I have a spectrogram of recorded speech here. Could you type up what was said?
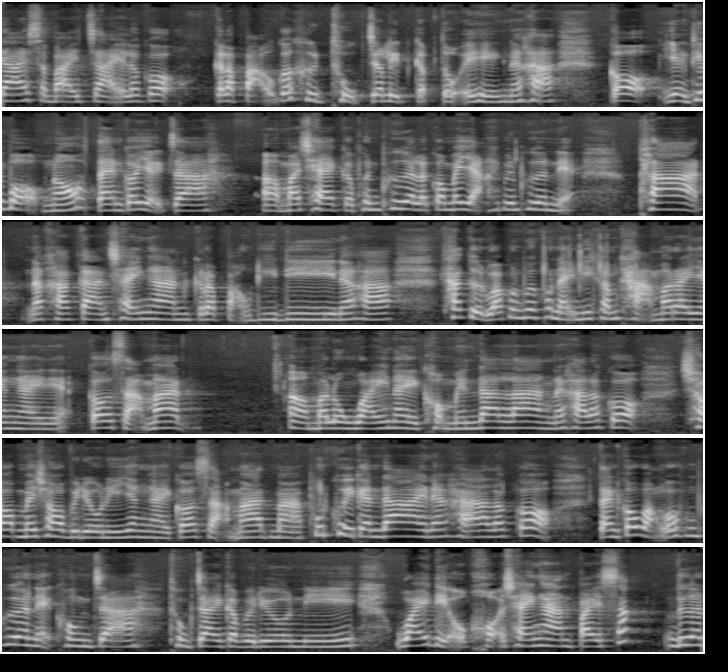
ได้สบายใจแล้วก็ กระเป๋าก็คือถูกจริตกับตัวเองนะคะ ก็อย่างที่บอกเนาะแตนก็อยากจะมาแชร์กับเพื่อนๆ แล้วก็ไม่อยากให้เพื่อนๆ เนี่ยพลาดนะคะการใช้งานกระเป๋าดีๆนะคะ ถ้าเกิดว่าเพื่อนๆ คนไหนมีคำถามอะไรยังไงเนี่ยก็สามารถมาลงไว้ในคอมเมนต์ด้านล่างนะคะ แล้วก็ชอบไม่ชอบวิดีโอนี้ยังไงก็สามารถมาพูดคุยกันได้นะคะ แล้วก็แตนก็หวังว่าเพื่อนๆเนี่ยคงจะถูกใจกับวิดีโอนี้ ไว้เดี๋ยวขอใช้งานไปสักเดือน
